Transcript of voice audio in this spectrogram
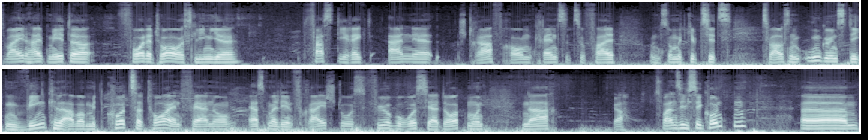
zweieinhalb Meter vor der Torauslinie fast direkt an der Strafraumgrenze zu Fall. Und somit gibt es jetzt zwar aus einem ungünstigen Winkel, aber mit kurzer Torentfernung erstmal den Freistoß für Borussia Dortmund nach ja, 20 Sekunden. Ähm,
